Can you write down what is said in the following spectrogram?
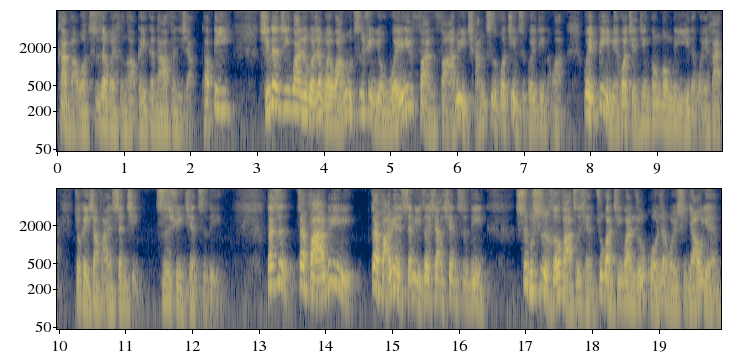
看法，我是认为很好，可以跟大家分享。他第一，行政机关如果认为网络资讯有违反法律强制或禁止规定的话，为避免或减轻公共利益的危害，就可以向法院申请资讯限制令。但是在法律在法院审理这项限制令是不是合法之前，主管机关如果认为是谣言、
